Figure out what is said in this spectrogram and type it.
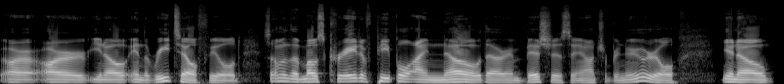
are are you know in the retail field. Some of the most creative people I know that are ambitious and entrepreneurial, you know,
